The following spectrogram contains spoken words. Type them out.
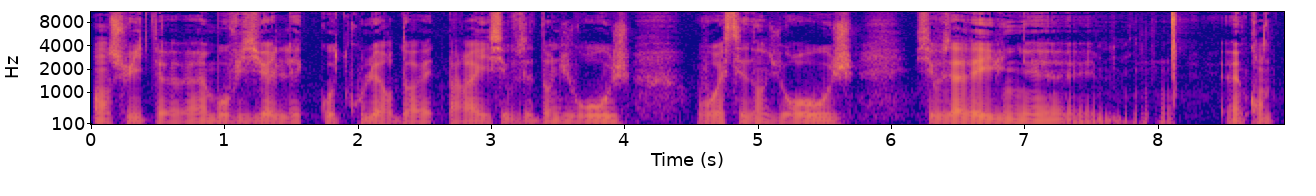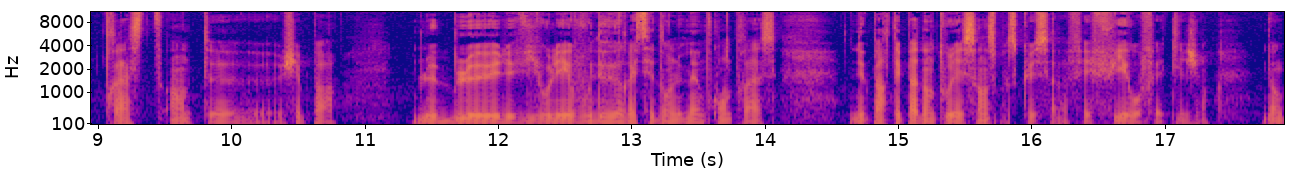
ensuite, euh, un beau visuel, les codes couleurs doivent être pareils. Si vous êtes dans du rouge, vous restez dans du rouge si vous avez une, euh, un contraste entre, euh, je sais pas, le bleu et le violet, vous devez rester dans le même contraste. Ne partez pas dans tous les sens parce que ça fait fuir au fait les gens. Donc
